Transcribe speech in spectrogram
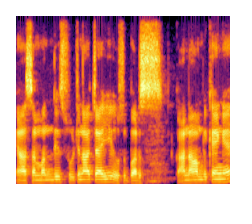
यहाँ संबंधित सूचना चाहिए, उस वर्ष का नाम लिखेंगे।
